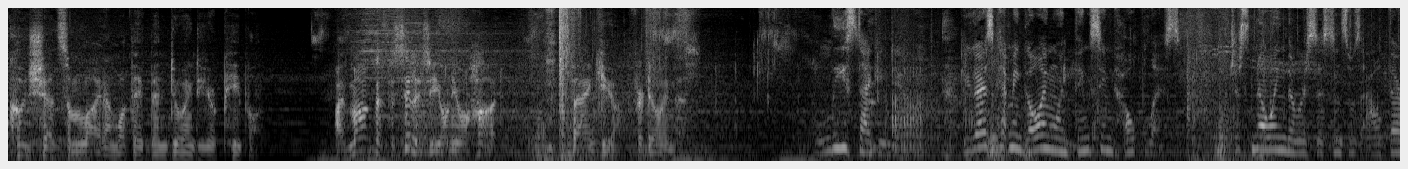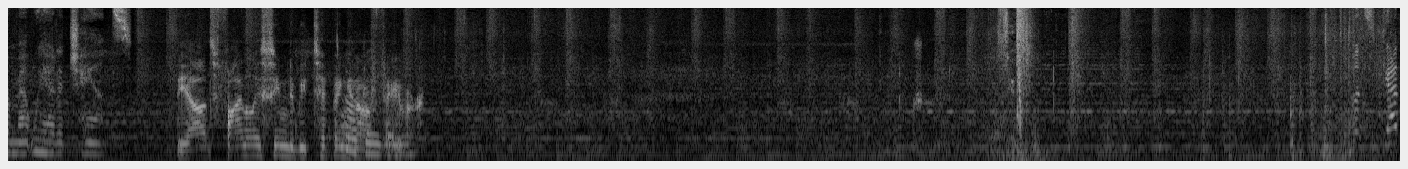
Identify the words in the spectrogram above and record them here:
could shed some light on what they've been doing to your people. I've marked the facility on your HUD. Thank you for doing this. Least I can do. You guys kept me going when things seemed hopeless. Just knowing the resistance was out there meant we had a chance. The odds finally seem to be tipping in our Okay, then. favor. Let's get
